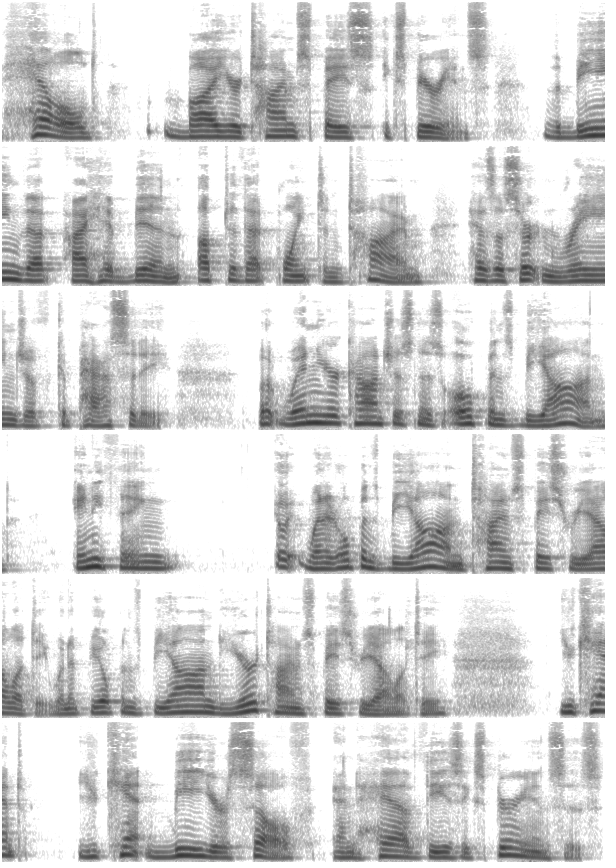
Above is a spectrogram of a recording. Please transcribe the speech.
held by your time space experience. The being that I have been up to that point in time has a certain range of capacity. But when your consciousness opens beyond anything, when it opens beyond time space reality, when it opens beyond your time space reality, you can't you can't be yourself and have these experiences.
